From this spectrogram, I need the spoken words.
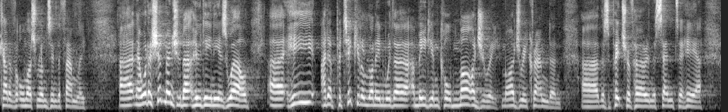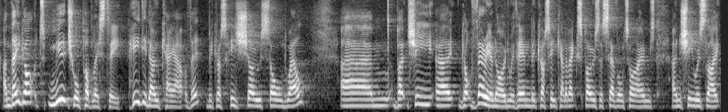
kind of almost runs in the family. Uh, now, what I should mention about Houdini as well, uh, he had a particular run-in with a, a medium called Marjorie, Marjorie Crandon. Uh, there's a picture of her in the centre here. And they got mutual publicity. He did okay out of it because his show sold well. Um, but she uh, got very annoyed with him because he kind of exposed her several times, and she was like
